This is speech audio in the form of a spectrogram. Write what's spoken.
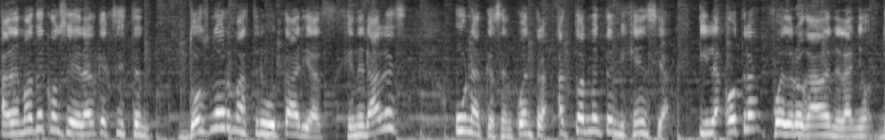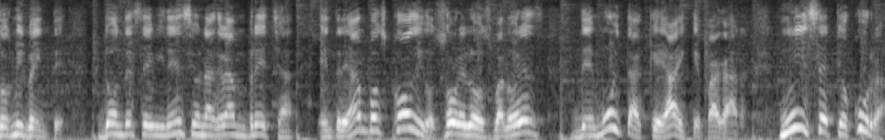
Además de considerar que existen dos normas tributarias generales, una que se encuentra actualmente en vigencia y la otra fue derogada en el año 2020, donde se evidencia una gran brecha entre ambos códigos sobre los valores de multa que hay que pagar. Ni se te ocurra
